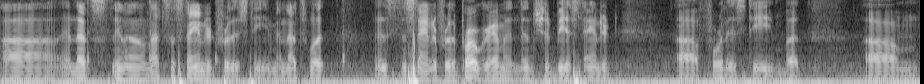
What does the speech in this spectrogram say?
Uh, and that's you know that's the standard for this team, and that's what is the standard for the program, and it should be a standard uh, for this team. But um,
